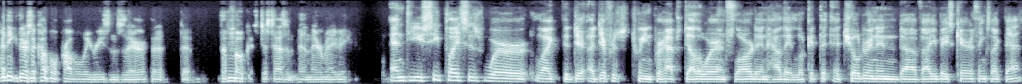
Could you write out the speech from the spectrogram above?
I think there's a couple probably reasons there that that the hmm focus just hasn't been there maybe. And do you see places where, like, the a difference between perhaps Delaware and Florida and how they look at the at children and uh, value based care, things like that?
